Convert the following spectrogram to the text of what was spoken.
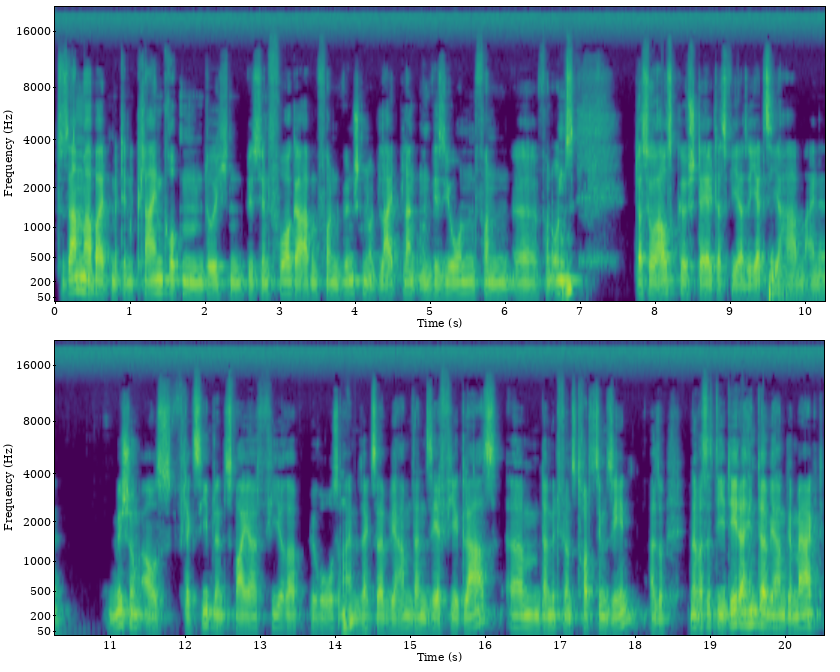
Zusammenarbeit mit den Kleingruppen, durch ein bisschen Vorgaben von Wünschen und Leitplanken und Visionen von, äh, von uns, mhm. das so herausgestellt, dass wir also jetzt hier haben eine Mischung aus flexiblen Zweier-, Vierer-Büros, mhm. einem Sechser. Wir haben dann sehr viel Glas, ähm, damit wir uns trotzdem sehen. Also, ne, was ist die Idee dahinter? Wir haben gemerkt,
